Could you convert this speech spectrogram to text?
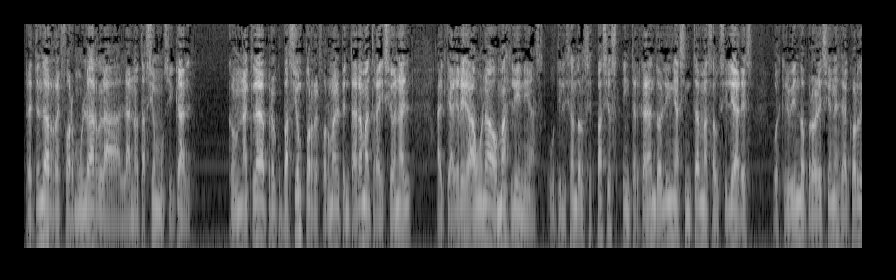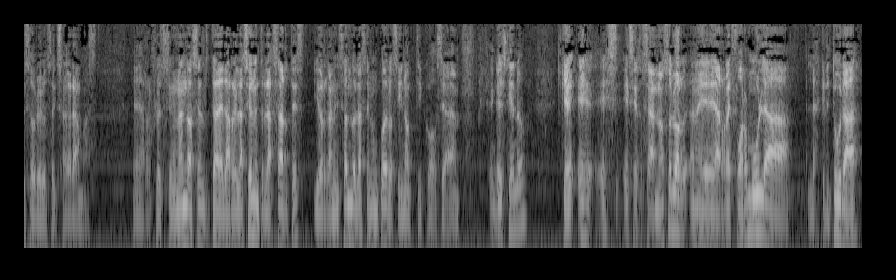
pretende reformular la, la notación musical con una clara preocupación por reformar el pentagrama tradicional al que agrega una o más líneas, utilizando los espacios e intercalando líneas internas auxiliares o escribiendo progresiones de acordes sobre los hexagramas, eh, reflexionando acerca de la relación entre las artes y organizándolas en un cuadro sinóptico. O sea, ¿En es- cristiano? que es, es- es eso, o sea, no solo eh, reformula la escritura,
